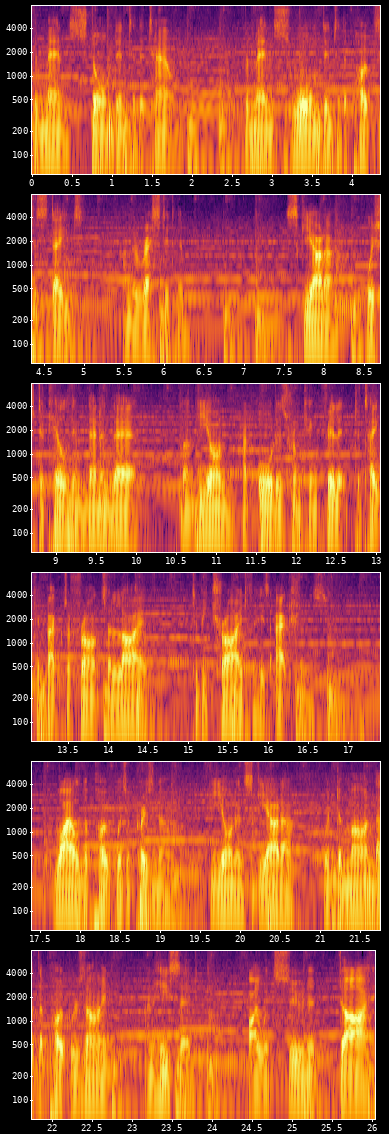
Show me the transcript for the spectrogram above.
the men stormed into the town. The men swarmed into the Pope's estate and arrested him. Sciarra wished to kill him then and there, but Guillaume had orders from King Philip to take him back to France alive to be tried for his actions. While the Pope was a prisoner, Guillaume and Sciarra would demand that the Pope resign, and he said, I would sooner die.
